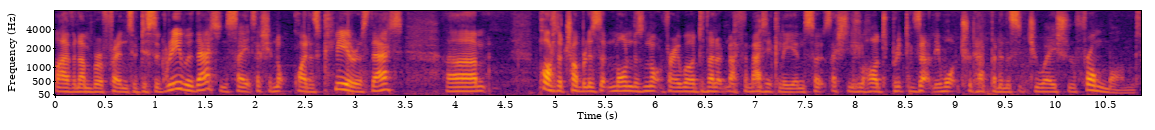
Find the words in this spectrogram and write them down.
I have a number of friends who disagree with that and say it's actually not quite as clear as that. Um, part of the trouble is that Mond is not very well developed mathematically, and so it's actually a little hard to predict exactly what should happen in the situation from Mond.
